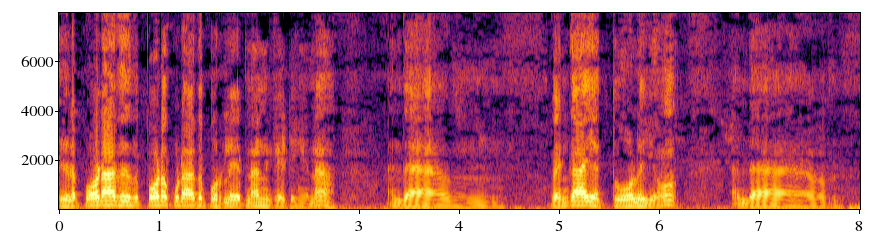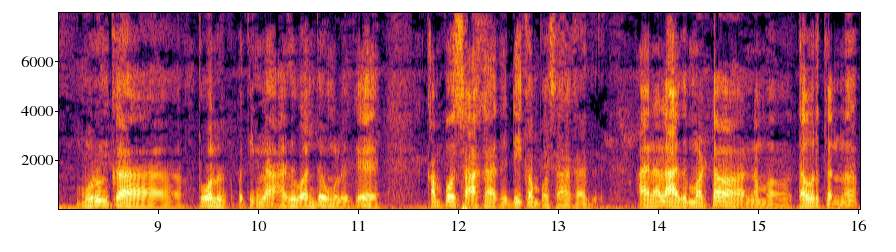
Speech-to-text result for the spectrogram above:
இதில் போடாதது போடக்கூடாத பொருள் என்னன்னு கேட்டிங்கன்னா இந்த வெங்காய தோலையும் இந்த முருங்காய் தோல் இருக்குது பார்த்திங்களா அது வந்து உங்களுக்கு கம்போஸ் ஆகாது டீகம்போஸ் ஆகாது. அதனால் அது மட்டும் நம்ம தவிர்த்தணும்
